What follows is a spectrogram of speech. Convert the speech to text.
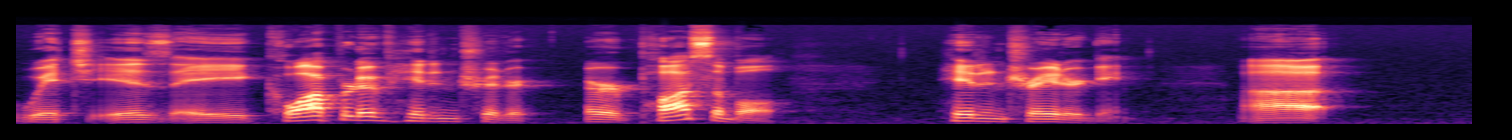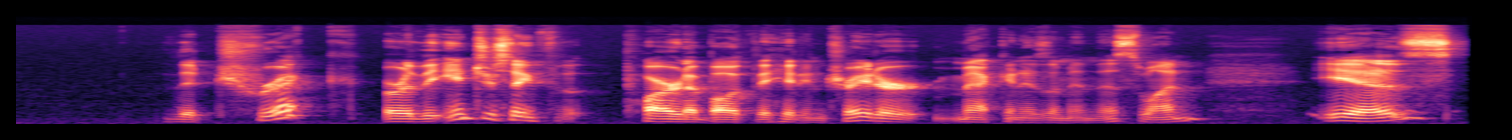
which is a cooperative hidden trader or possible hidden trader game. Uh, the trick or the interesting th- part about the hidden trader mechanism in this one is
